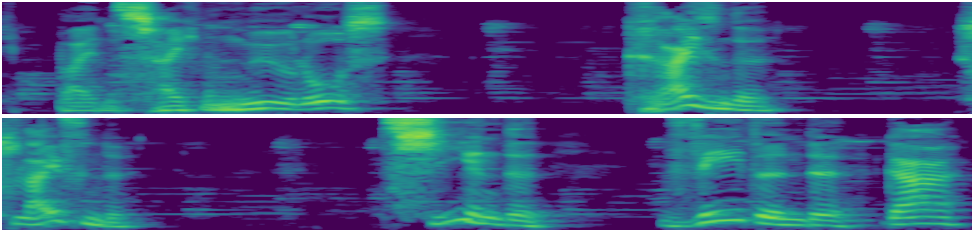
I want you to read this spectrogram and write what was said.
Die beiden zeichnen mühelos kreisende, schleifende, ziehende, wedelnde, gar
